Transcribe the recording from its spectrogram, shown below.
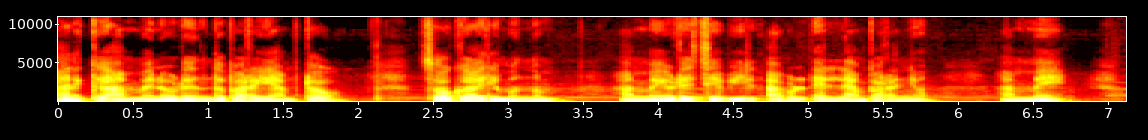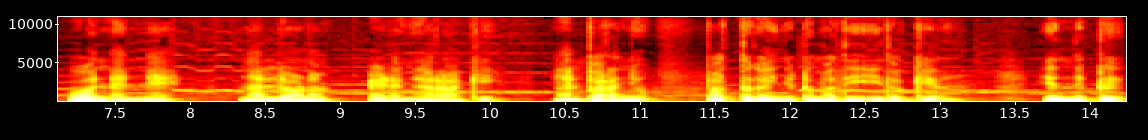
അനക്ക് അമ്മനോട് എന്തു പറയാം ട്ടോ? സ്വകാര്യമൊന്നും അമ്മയുടെ ചെവിയിൽ അവൾ എല്ലാം പറഞ്ഞു. അമ്മേ ഓൻ എന്നെ നല്ലോണം എടങ്ങേറാക്കി. ഞാൻ പറഞ്ഞു പത്ത് കഴിഞ്ഞിട്ട് മതി ഇതൊക്കെ. എന്നിട്ട്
